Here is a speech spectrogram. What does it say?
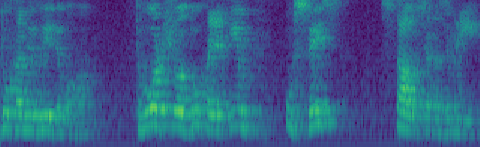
Духа невидимого, творчого духа, яким усе сталося на землі.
